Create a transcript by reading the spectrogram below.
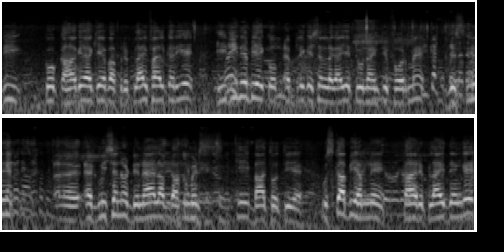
ईडी e को कहा गया कि अब आप रिप्लाई फाइल करिए ईडी ने भी एक एप्लीकेशन लगाई है 294 में तो जिसमें एडमिशन और डिनाइल ऑफ डॉक्यूमेंट्स की बात होती है उसका भी हमने कहा रिप्लाई देंगे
